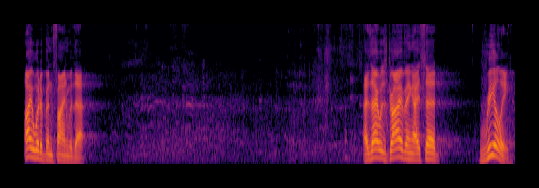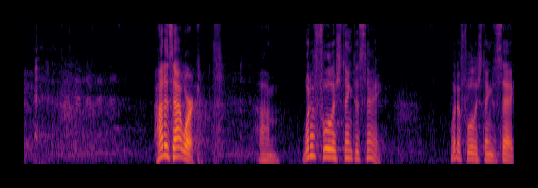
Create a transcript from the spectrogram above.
I would have been fine with that. As I was driving, I said, Really? How does that work? Um, what a foolish thing to say. What a foolish thing to say.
